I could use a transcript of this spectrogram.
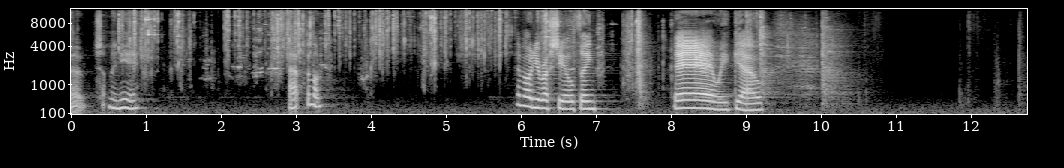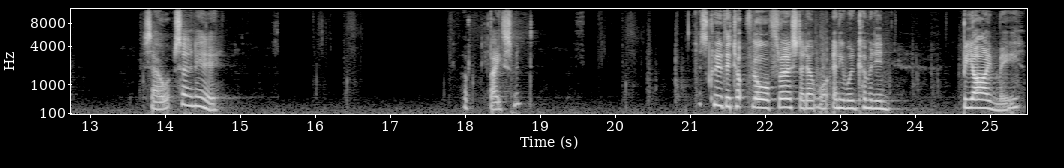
Oh, something here. Ah, come on. Come on, you rusty old thing. There we go. So, what's in here? A basement? Let's clear the top floor first. I don't want anyone coming in behind me.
